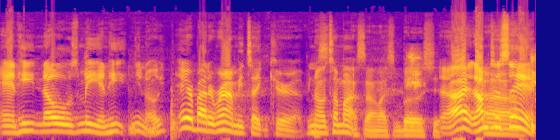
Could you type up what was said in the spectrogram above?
and he knows me, and he, you know, everybody around me taken care of. You know what I'm That talking sound like some bullshit. All right, I'm just Uh, saying.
